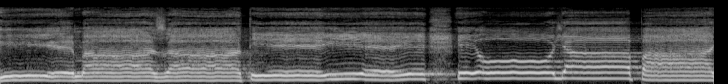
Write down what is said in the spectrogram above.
e mas a te e olha para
